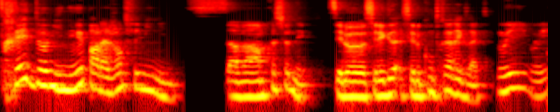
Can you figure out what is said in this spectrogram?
très dominée par la jante féminine. Ça m'a impressionné. C'est le c'est le contraire exact. Oui, oui.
